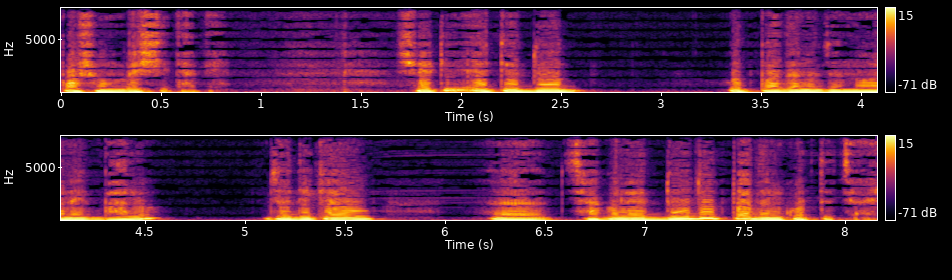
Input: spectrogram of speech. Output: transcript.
পশম বেশি থাকে। সেটি এটি দুধ উৎপাদনের জন্য অনেক ভালো। যদি কেউ ছাগলের দুধ উৎপাদন করতে চায়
